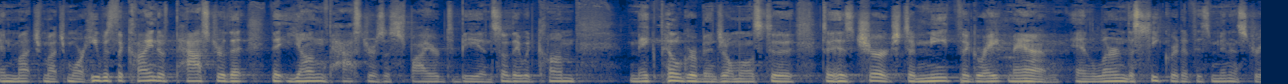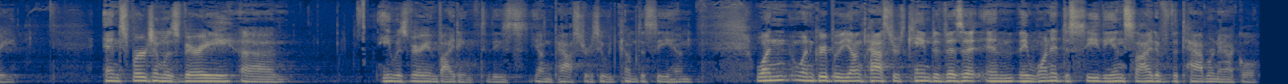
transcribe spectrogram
and much, much more. He was the kind of pastor that, that young pastors aspired to be. And so they would come make pilgrimage almost to, to his church to meet the great man and learn the secret of his ministry. And Spurgeon was very, uh, he was very inviting to these young pastors who would come to see him. One, one group of young pastors came to visit and they wanted to see the inside of the tabernacle,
